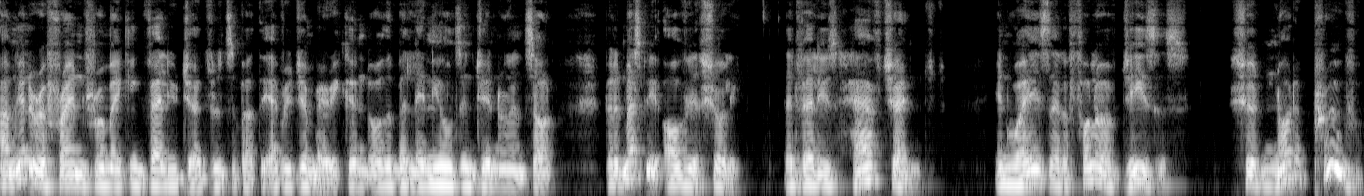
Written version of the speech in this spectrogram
I'm going to refrain from making value judgments about the average American or the millennials in general and so on, but it must be obvious, surely, that values have changed in ways that a follower of Jesus should not approve of.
